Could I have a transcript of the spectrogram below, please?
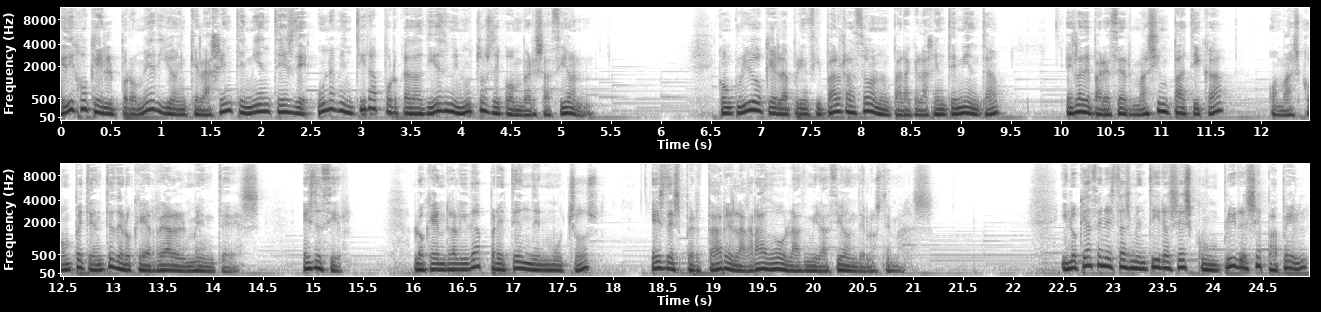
que dijo que el promedio en que la gente miente es de una mentira por cada 10 minutos de conversación. Concluyó que la principal razón para que la gente mienta es la de parecer más simpática o más competente de lo que realmente es. Es decir, lo que en realidad pretenden muchos es despertar el agrado o la admiración de los demás. Y lo que hacen estas mentiras es cumplir ese papel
